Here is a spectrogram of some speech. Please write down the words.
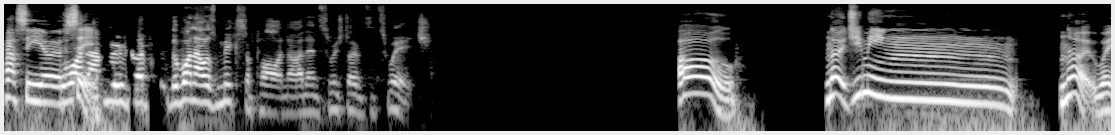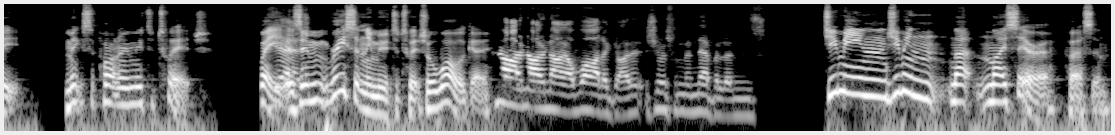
Cassie uh, The one, OFC. that moved over, the one that was mixer partner and then switched over to Twitch. Oh. No, do you mean. No, wait. Mixer partner moved to Twitch? Wait, Yeah, as in recently moved to Twitch or a while ago? No, no, no, a while ago. She was from the Netherlands. Do you mean do you mean that Nicera person?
